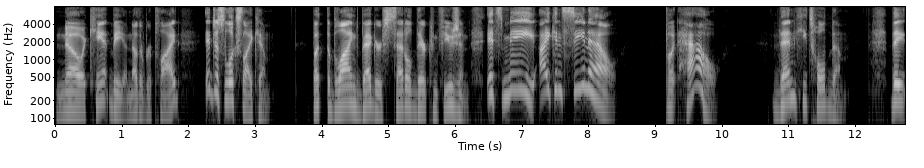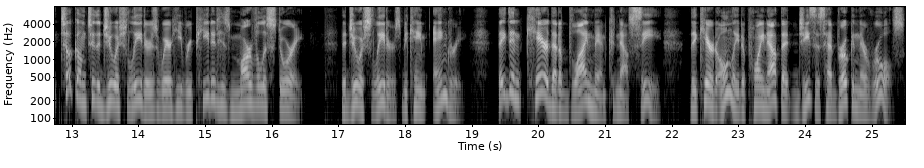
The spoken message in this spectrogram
No, it can't be, another replied. It just looks like him. But the blind beggar settled their confusion. It's me! I can see now! But how? Then he told them. They took him to the Jewish leaders where he repeated his marvelous story. The Jewish leaders became angry. They didn't care that a blind man could now see. They cared only to point out that Jesus had broken their rules.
